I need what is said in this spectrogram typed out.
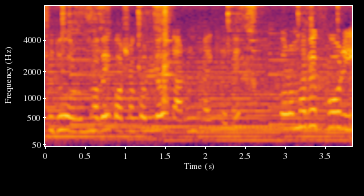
শুধু ওরমভাবেই কষা করলেও দারুণ হয় খেতে। তো ওরমভাবে করি,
